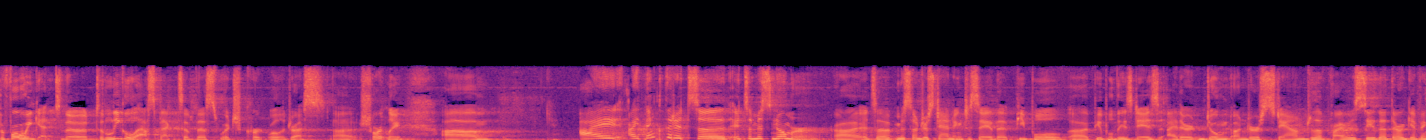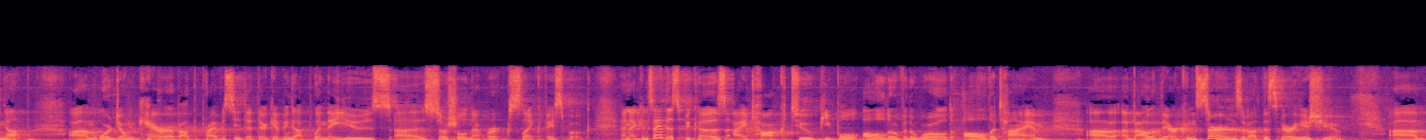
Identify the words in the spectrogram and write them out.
before we get to the to the legal aspects of this, which Kurt will address uh, shortly, um, I I think that it's a it's a misnomer. Uh, it's a misunderstanding to say that people uh, people these days either don't understand the privacy that they're giving up, um, or don't care about the privacy that they're giving up when they use uh, social networks like Facebook. And I can say this because I talk to people all over the world all the time uh, about their concerns about this very issue. Um,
